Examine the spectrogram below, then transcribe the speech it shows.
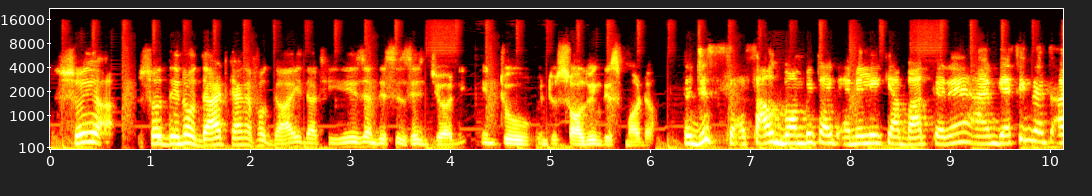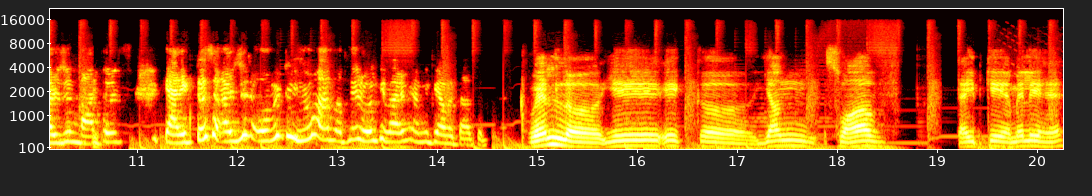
so yeah so you know that kind of a guy that he is and this is his journey into into solving this murder तो जिस साउथ बॉम्बे टाइप एमएलए की आप बात कर रहे हैं आई एम गेसिंग दैट्स अर्जुन माथुर's कैरेक्टर सो अर्जुन ओवर टू यू आप अपने रोल के बारे में हमें क्या बता सकते हैं वेल well, uh, ये एक यंग स्वाव टाइप के एमएलए हैं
